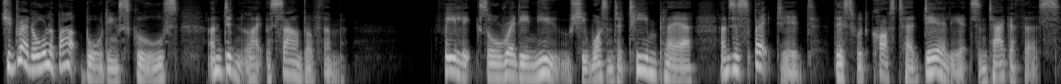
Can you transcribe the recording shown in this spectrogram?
She'd read all about boarding schools and didn't like the sound of them. Felix already knew she wasn't a team player and suspected this would cost her dearly at St. Agatha's.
